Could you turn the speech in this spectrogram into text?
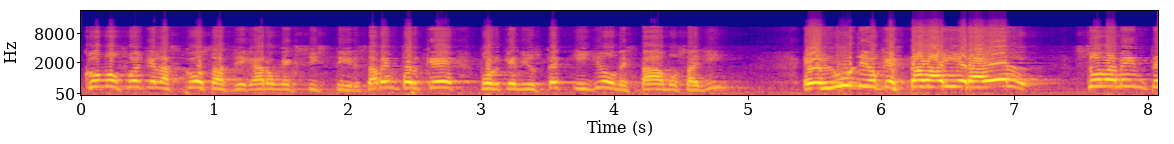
cómo fue que las cosas llegaron a existir. ¿Saben por qué? Porque ni usted y yo estábamos allí. El único que estaba ahí era Él. Solamente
